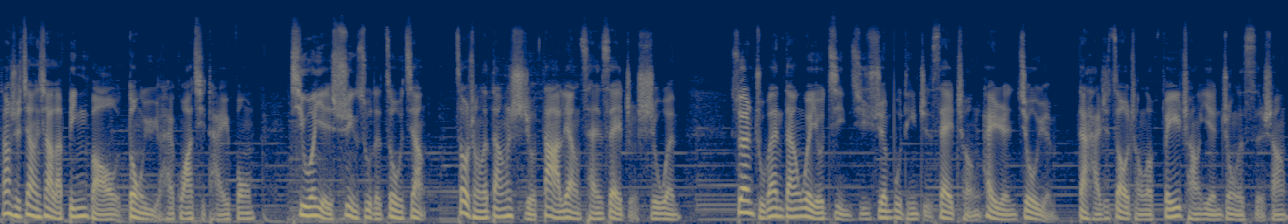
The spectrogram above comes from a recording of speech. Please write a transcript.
当时降下了冰雹、冻雨，还刮起台风，气温也迅速的骤降，造成了当时有大量参赛者失温。虽然主办单位有紧急宣布停止赛程、派人救援，但还是造成了非常严重的死伤。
